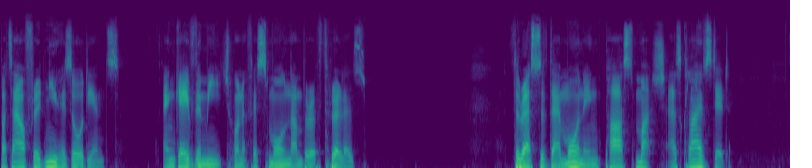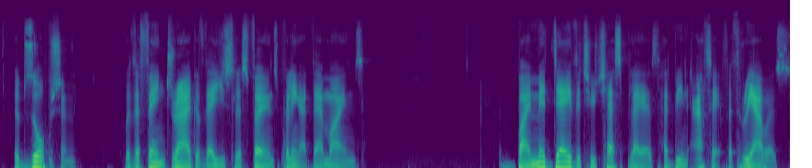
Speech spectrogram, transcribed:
but Alfred knew his audience and gave them each one of his small number of thrillers. The rest of their morning passed much as Clive's did absorption, with the faint drag of their useless phones pulling at their minds. By midday, the two chess players had been at it for three hours.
